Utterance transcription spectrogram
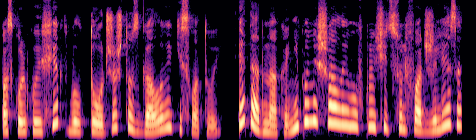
поскольку эффект был тот же, что с галловой кислотой. Это, однако, не помешало ему включить сульфат железа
